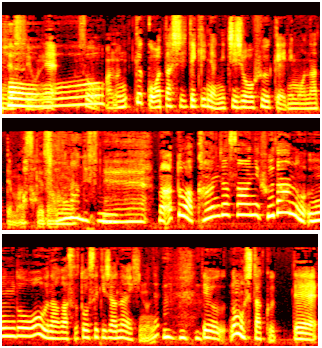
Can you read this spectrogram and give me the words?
んですよね。そうあの結構私的には日常風景にもなってますじけどあそうなんですね、まあ、あとは患者さんに普段の運動を促す透析じゃない日のねっていうのもしたくって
